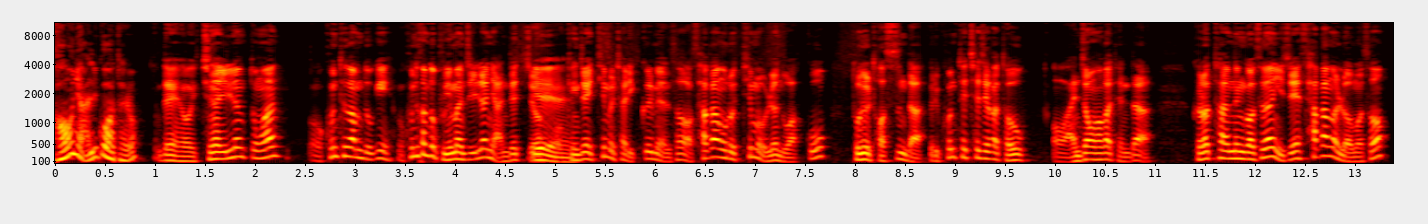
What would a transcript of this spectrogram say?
과언이 아닐 것 같아요. 네, 어, 지난 1년 동안 어, 콘테 감독이 콘테 감독 부임한 지 1년이 안 됐죠. 예. 어, 굉장히 팀을 잘 이끌면서 4강으로 팀을 올려놓았고 돈을 더 쓴다. 그리고 콘테 체제가 더욱 어, 안정화가 된다. 그렇다는 것은 이제 4강을 넘어서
